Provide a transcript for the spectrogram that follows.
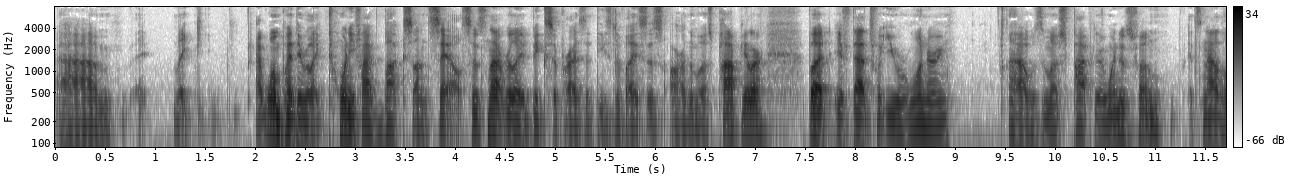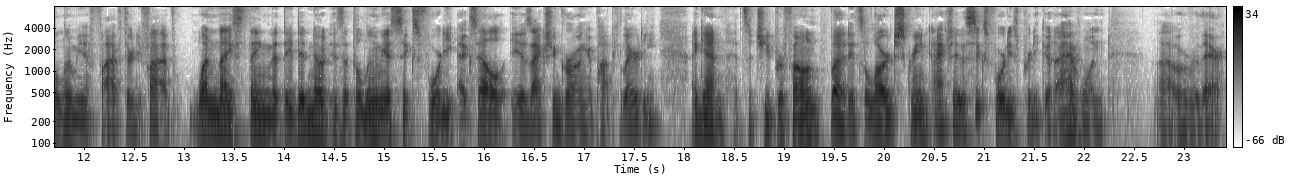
Um, like at one point they were like 25 bucks on sale. So it's not really a big surprise that these devices are the most popular. But if that's what you were wondering, uh, was the most popular Windows phone, it's now the Lumia 535. One nice thing that they did note is that the Lumia 640 XL is actually growing in popularity. Again, it's a cheaper phone, but it's a large screen. Actually, the 640 is pretty good. I have one uh, over there,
